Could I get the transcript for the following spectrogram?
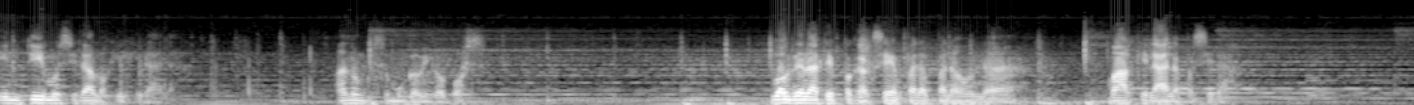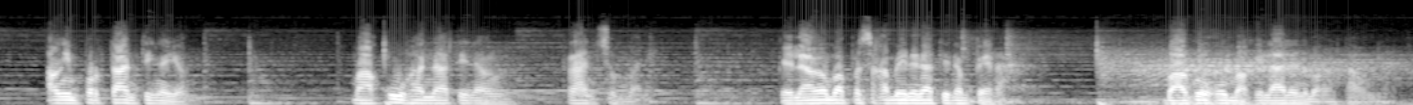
hindi mo sila makikilala. Anong gusto mong gawin ko, boss? Huwag na natin pagkaksempa ng panahon na makilala pa sila. Ang importante ngayon, makuha natin ang ransom money. Kailangan mapasa kami na natin ng pera bago ko makilala ng mga tao niyo.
